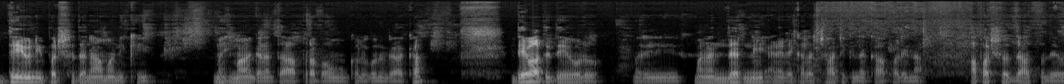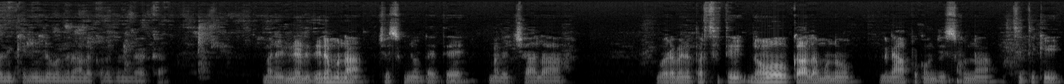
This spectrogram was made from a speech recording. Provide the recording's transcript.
దేవుని పరిశుద్ధ నామానికి మహిమా ఘనత ప్రభావం కలుగునుగాక. దేవాతి దేవుడు మరి మనందరినీ అనే రకాల చాటి కింద కాపాడిన ఆ పరిశుద్ధాత్మ దేవునికి నిండు వందనాలు కలుగునుగాక. మరి నిన్నటి దినమున చూసుకున్నట్లయితే మరి చాలా ఘోరమైన పరిస్థితి. నోవో కాలమును జ్ఞాపకం చేసుకున్న స్థితికి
